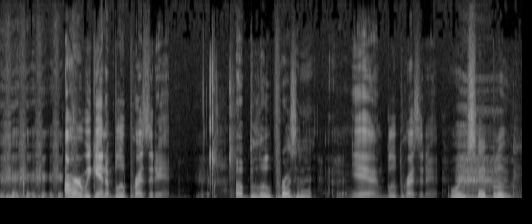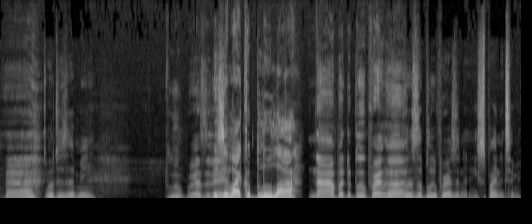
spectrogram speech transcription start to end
I heard we getting a blue president. A blue president? Yeah, blue president. What do you say blue? Uh, What does that mean? Blue president. Is it like a blue lie? Nah, but the blue pre- What- uh, what is a blue president? Explain it to me.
